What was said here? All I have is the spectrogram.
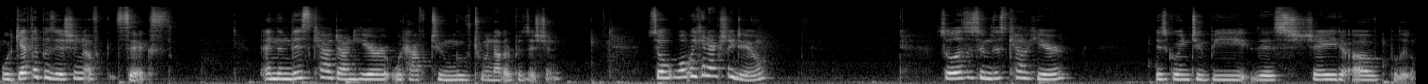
would get the position of 6, and then this cow down here would have to move to another position. So what we can actually do so let's assume this cow here is going to be this shade of blue.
